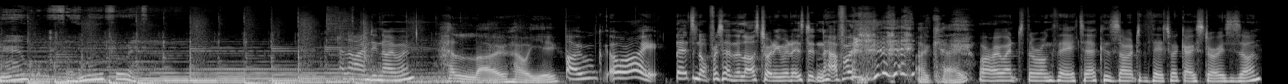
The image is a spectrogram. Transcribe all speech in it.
now or FOMO forever. Hello, Andy Nyman. Hello, how are you? I'm all right. Let's not pretend the last 20 minutes didn't happen. Okay. Where I went to the wrong theatre because I went to the theatre where Ghost Stories is on.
